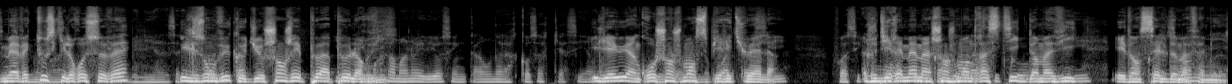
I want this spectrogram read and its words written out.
mais avec tout ce qu'ils recevaient, ils ont vu que Dieu changeait peu à peu leur vie. Il y a eu un gros changement spirituel. Je dirais même un changement drastique dans ma vie et dans celle de ma famille.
